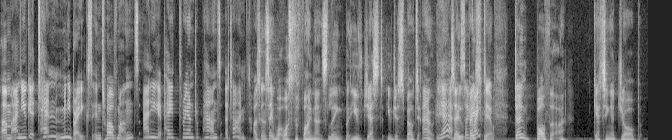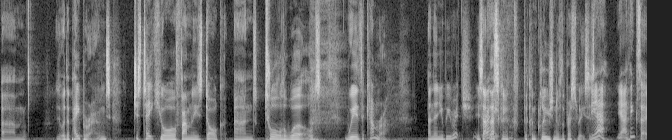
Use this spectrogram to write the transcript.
Um, and you get 10 mini breaks in 12 months and you get paid £300 a time. I was going to say what what's the finance link, but you've just you've just spelled it out. Yeah, So basically, deal. don't bother getting a job um, with a paper round. Just take your family's dog and tour the world with a camera, and then you'll be rich. Is that that's con- the conclusion of the press release? Isn't it? Yeah, yeah, I think so.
